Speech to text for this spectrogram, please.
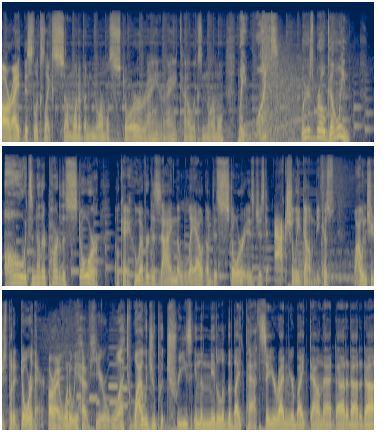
All right, this looks like somewhat of a normal store, right? Right? Kind of looks normal. Wait, what? Where's bro going? Oh, it's another part of the store. Okay, whoever designed the layout of this store is just actually dumb because why wouldn't you just put a door there? All right, what do we have here? What? Why would you put trees in the middle of the bike path? Say you're riding your bike down that da da da da da.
